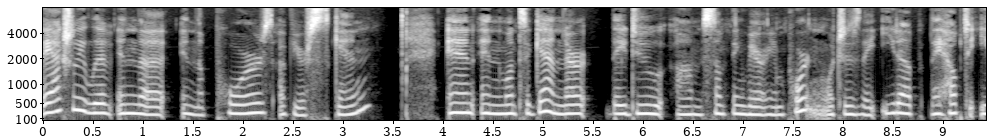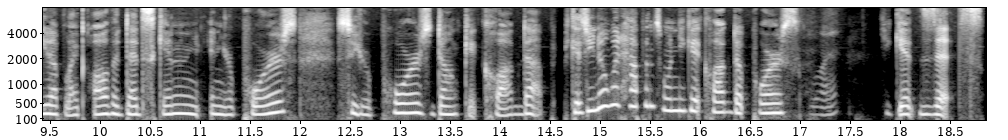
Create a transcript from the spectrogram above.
they actually live in the in the pores of your skin. And and once again, they're they do um, something very important, which is they eat up. They help to eat up like all the dead skin in, your pores, so your pores don't get clogged up. Because you know what happens when you get clogged up pores? What? You get zits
